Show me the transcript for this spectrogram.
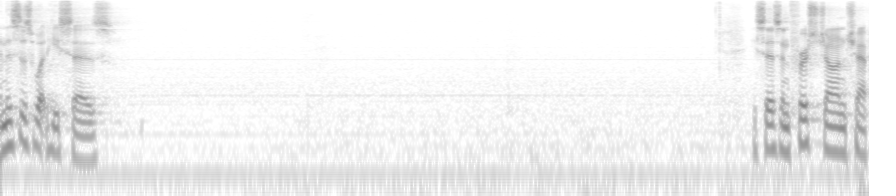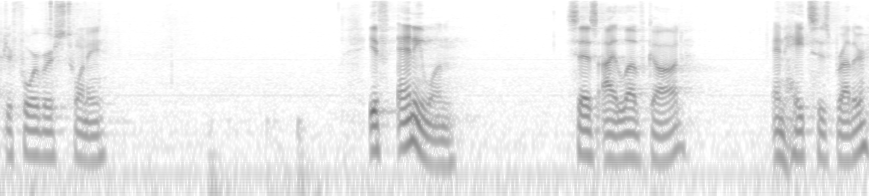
And this is what he says He says in 1 John chapter 4 verse 20, if anyone says I love God and hates his brother,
